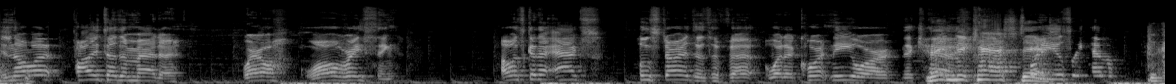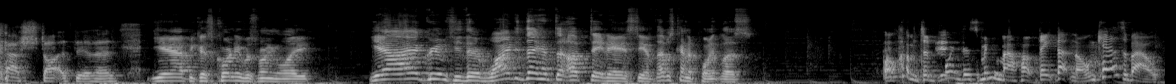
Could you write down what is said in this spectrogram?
You know what? Probably doesn't matter. We're all, we're all racing. I was gonna ask who started this event, whether Courtney or Nick. Nick, Cash. Nick Cash What do you did. usually have? The cash started the event. Yeah, because Courtney was running late. Yeah, I agree with you there. Why did they have to update ASDF? That was kind of pointless. Welcome to point pointless minimap update that no one cares about.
